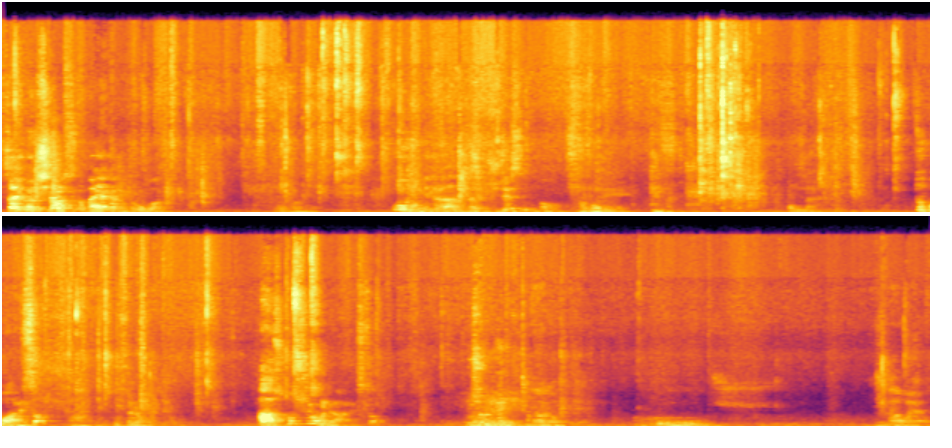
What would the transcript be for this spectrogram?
자 이건 시나버스가 빨리 하겠습니다. 5번. 5번 5번 봅니다. 자 주제 쓰. 어. 4번에 없나요? 또 뭐 안 했어? 아 뭐 소설이 없네요. 아 소수용을 내가 안 했어? 미쳤네. 하나도 없네요. 오. 있나 봐요.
